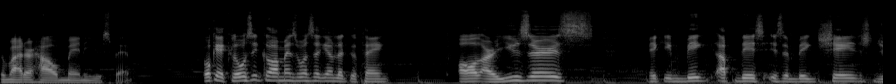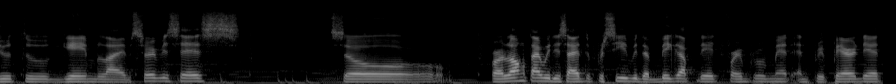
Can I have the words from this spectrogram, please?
no matter how many you spend. Okay, closing comments. Once again, I'd like to thank all our users. Making big updates is a big change due to game live services. So for a long time, we decided to proceed with a big update for improvement and prepared it.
